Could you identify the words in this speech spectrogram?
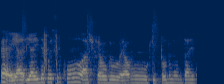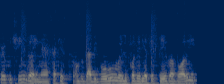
É, e, e, aí depois ficou, acho que é o, é o que todo mundo tá repercutindo aí, né? Essa questão do Gabigol, ele poderia ter pego a bola e,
